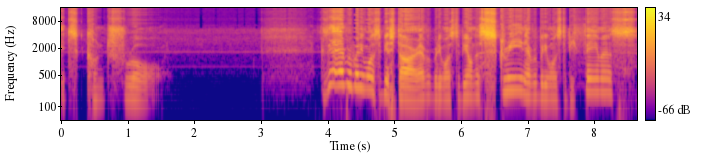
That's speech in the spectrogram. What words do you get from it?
It's control. Because everybody wants to be a star. Everybody wants to be on the screen. Everybody wants to be famous.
